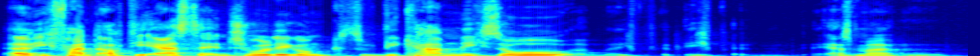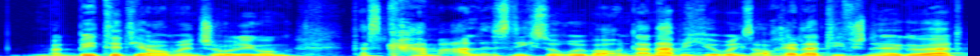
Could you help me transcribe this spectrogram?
Äh, ich fand auch die erste Entschuldigung, die kam nicht so. Erstmal, man bittet ja um Entschuldigung. Das kam alles nicht so rüber. Und dann habe ich übrigens auch relativ schnell gehört,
